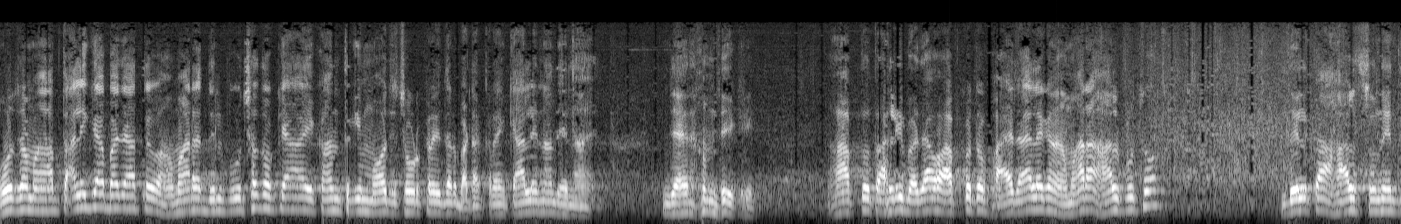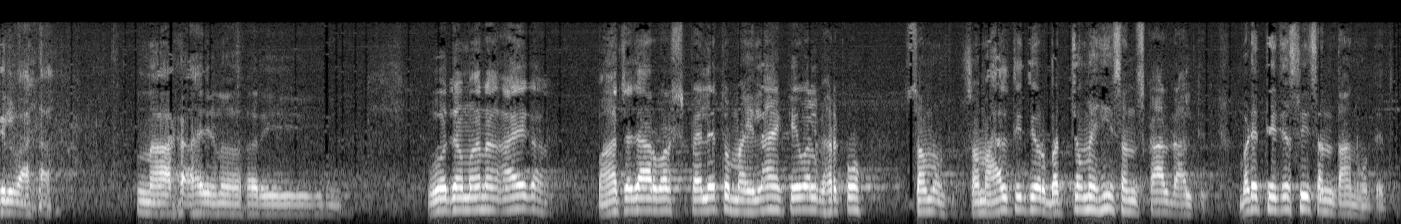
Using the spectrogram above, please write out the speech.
वो जब आप ताली क्या बजाते हो, हमारा दिल पूछो तो क्या एकांत की मौज छोड़कर इधर भटक रहे हैं, क्या लेना देना है? जयराम जी की। आप तो ताली बजाओ, आपको तो फ़ायदा है, लेकिन हमारा हाल पूछो। दिल का हाल सुने दिल वाला नारायण हरि। वो जमाना आएगा। पाँच हज़ार वर्ष पहले तो महिलाएँ केवल घर को संभालती थी और बच्चों में ही संस्कार डालती थी। बड़े तेजस्वी संतान होते थे।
